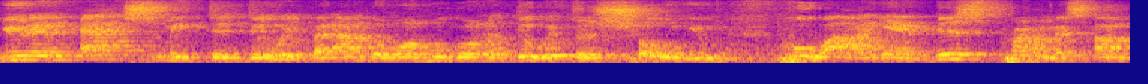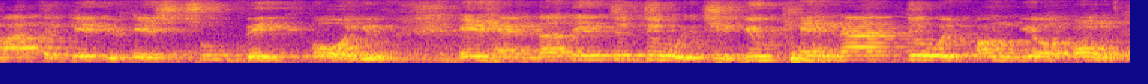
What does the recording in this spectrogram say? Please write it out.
You didn't ask me to do it, but I'm the one who's going to do it to show you who I am. This promise I'm about to give you is too big for you. It has nothing to do with you. You cannot do it on your own.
